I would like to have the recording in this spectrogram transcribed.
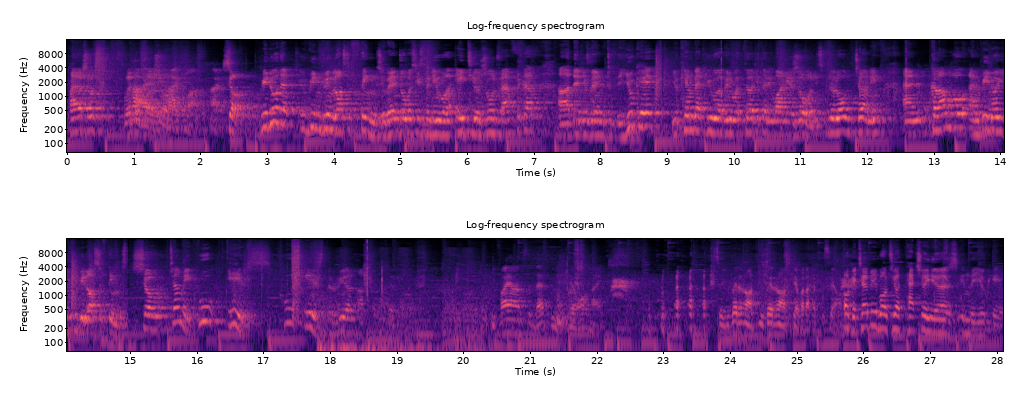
Hi Ashok, Hi, to our show. hi, Kumar. Hi. So, we know that you've been doing lots of things. You went overseas when you were 8 years old to Africa, uh, then you went to the UK, you came back you were, when you were 30, 31 years old. It's been a long journey, and Colombo and we know you to be lots of things. So, tell me, who is, who is the real Ashok If I answer that, we'll be here all night. so you better not, you better not care what I have to say. Okay, tell me about your Thatcher years in the UK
